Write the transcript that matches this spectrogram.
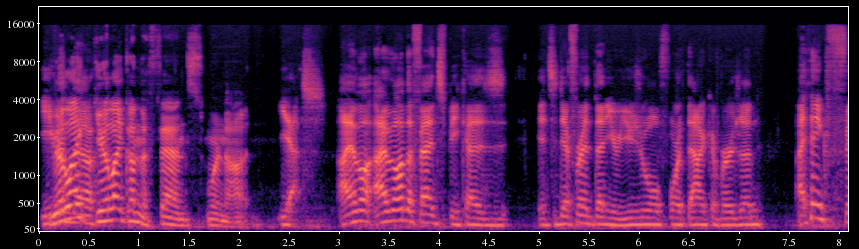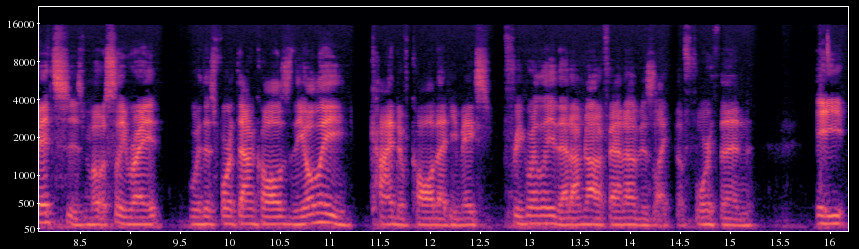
you're like though- you're like on the fence. We're not. Yes, I'm I'm on the fence because it's different than your usual fourth down conversion. I think Fitz is mostly right with his fourth down calls. The only kind of call that he makes frequently that I'm not a fan of is like the fourth and eight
